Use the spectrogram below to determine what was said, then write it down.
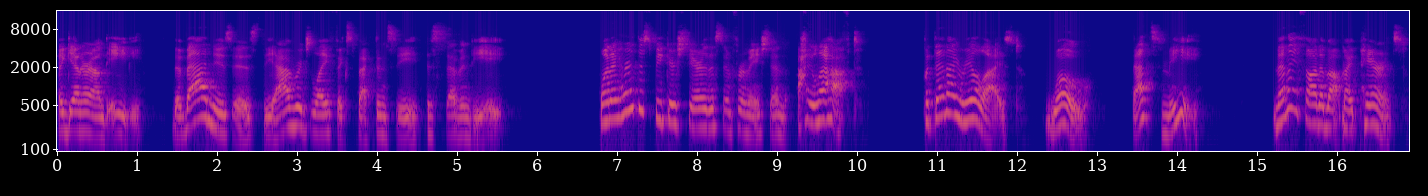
again around 80. The bad news is the average life expectancy is 78. When I heard the speakers share this information, I laughed. But then I realized, whoa, that's me. Then I thought about my parents,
